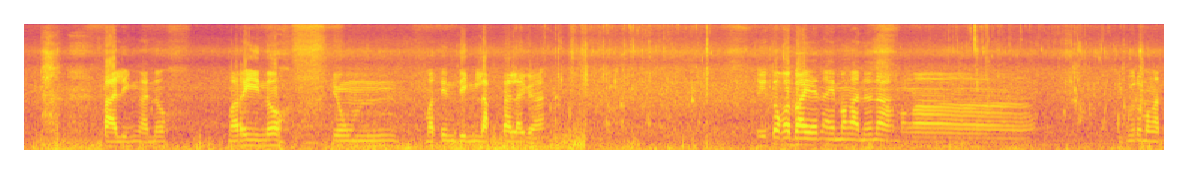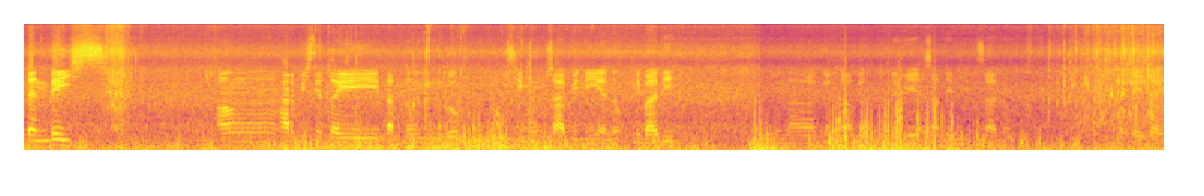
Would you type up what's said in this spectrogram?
taling ano marino. Yung matinding lock talaga. Ito kabayan ay mga ano na mga siguro mga 10 days. Ang harvest nito ay tatlong linggo. Maximum sabi ni ano ni Buddy. Yung na doon natin nagaya sa atin dito sa ano magkaysay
